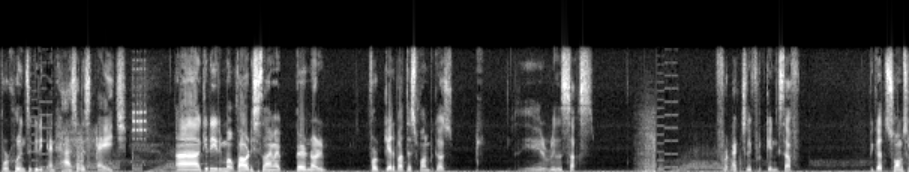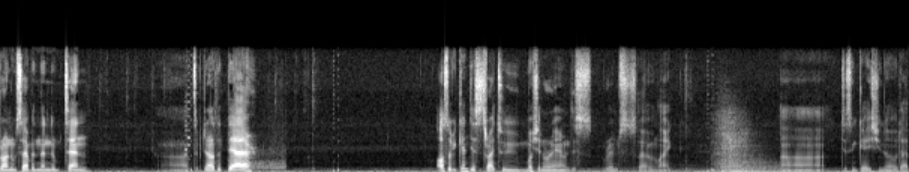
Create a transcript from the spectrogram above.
for integrity and hazardous age. Uh, getting remote power this time. I better not forget about this one because it really sucks for actually forgetting stuff. We got swarms around room 7 and room 10. Uh, be noted there. Also, we can just try to motion around these rooms, so like, uh, just in case you know that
